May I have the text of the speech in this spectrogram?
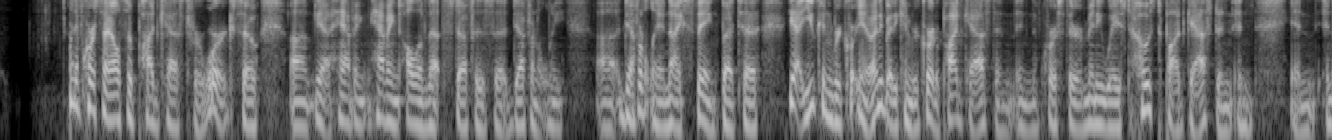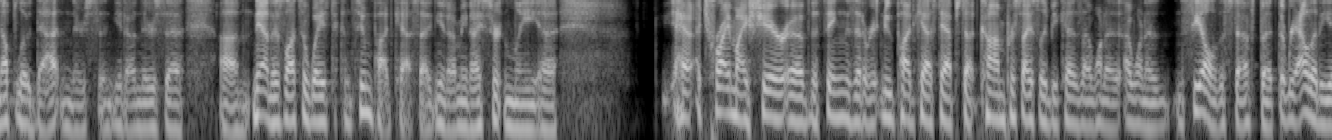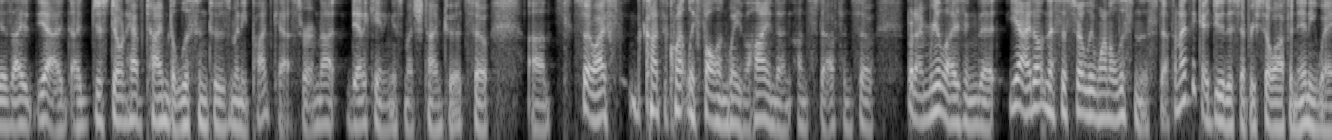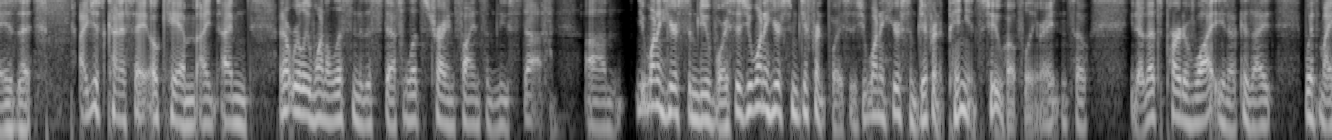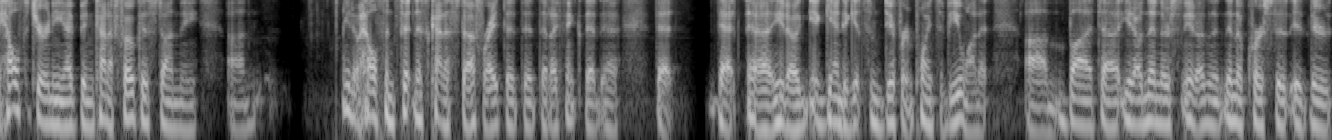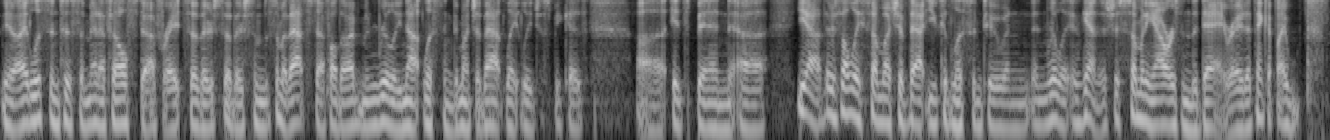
and of course, I also podcast for work. So, um, yeah, having having all of that stuff is uh, definitely uh, definitely a nice thing. But uh, yeah, you can record. You know, anybody can record a podcast, and, and of course, there are many ways to host a podcast and and and, and upload that. And there's you know, and there's uh, um, yeah, there's lots of ways to consume podcasts. I, you know, I mean, I certainly uh, I try my share of the things that are at newpodcastapps.com precisely because I want to I want to see all of the stuff. But the reality is, I yeah, I, just don't have time to listen to as many podcasts, or I'm not dedicating as much time to it. So, um, so I've consequently fallen way behind on, on stuff. And so, but I'm realizing that yeah, I don't necessarily want to listen to this stuff. And I think I do this every so often anyway. Is that I just kind of say, okay, I'm I, I'm I don't really want to listen to this stuff. Let's try and find some new stuff. Um, you want to hear some new voices. You want to hear some different voices. You want to hear some different opinions too, hopefully, right? And so, you know, that's part of why, you know, because I, with my health journey, I've been kind of focused on the, um, you know, health and fitness kind of stuff, right? That that, that I think that uh, that that uh, you know again to get some different points of view on it. Um, but uh, you know, and then there's you know, then, of course it, it, there you know I listen to some NFL stuff, right? So there's so there's some some of that stuff. Although I've been really not listening to much of that lately, just because uh, it's been uh, yeah, there's only so much of that you can listen to, and and really again, there's just so many hours in the day, right? I think if I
